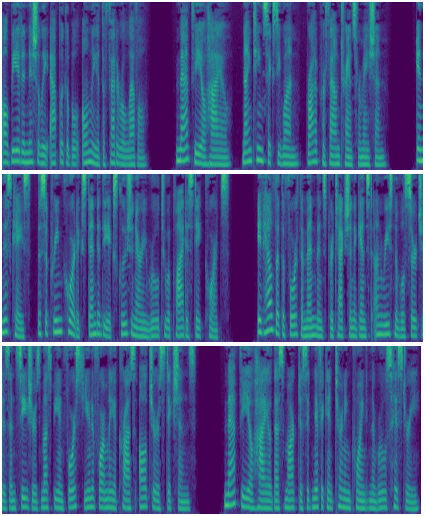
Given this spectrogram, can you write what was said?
albeit initially applicable only at the federal level. Mapp v. Ohio, 1961, brought a profound transformation. In this case, the Supreme Court extended the exclusionary rule to apply to state courts. It held that the Fourth Amendment's protection against unreasonable searches and seizures must be enforced uniformly across all jurisdictions. Mapp v. Ohio thus marked a significant turning point in the rule's history,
